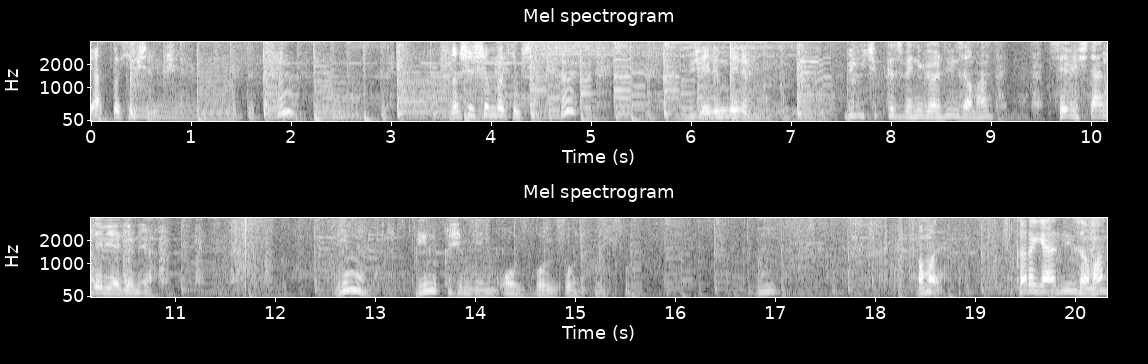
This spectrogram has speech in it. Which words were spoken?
Yat bakayım sen bir şey. Hı? Nasılsın bakayım sen? Ha? Güzelim benim. Bir küçük kız beni gördüğü zaman sevinçten deliye dönüyor. Değil mi? Değil mi kızım benim? Oy oy oy oy. oy. Hı? Ama kara geldiği zaman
